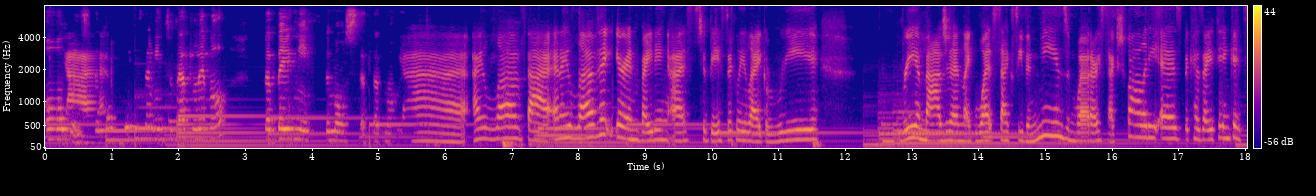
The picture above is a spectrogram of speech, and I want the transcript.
always. Yeah. And that brings them into that level that they need the most at that moment. Yeah, I love that. And I love that you're inviting us to basically like re reimagine like what sex even means and what our sexuality is because I think it's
